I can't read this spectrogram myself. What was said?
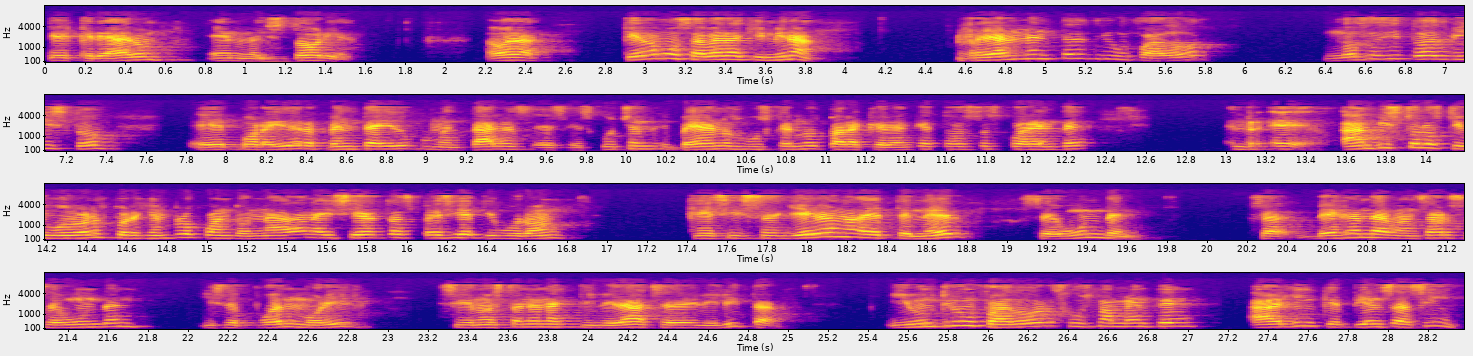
que crearon en la historia. Ahora, ¿qué vamos a ver aquí? Mira, realmente el triunfador, no sé si tú has visto, eh, por ahí de repente hay documentales, escuchen, véanos, búsquenlos para que vean que todo esto es coherente. Eh, ¿Han visto los tiburones, por ejemplo, cuando nadan hay cierta especie de tiburón que si se llegan a detener, se hunden? O sea, dejan de avanzar, se hunden y se pueden morir. Si no están en actividad, se debilitan. Y un triunfador es justamente alguien que piensa así,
